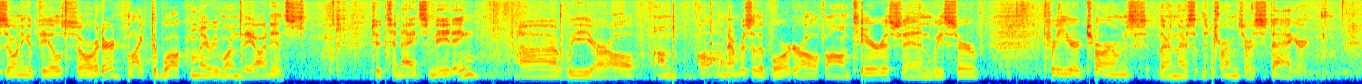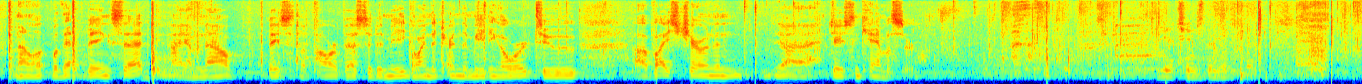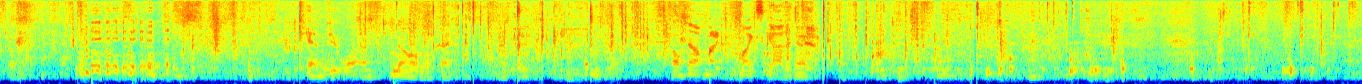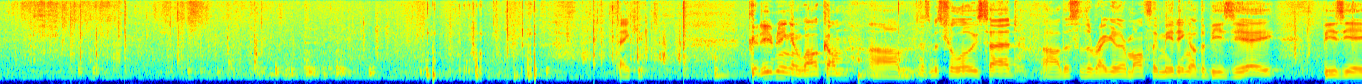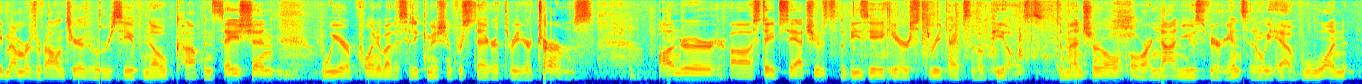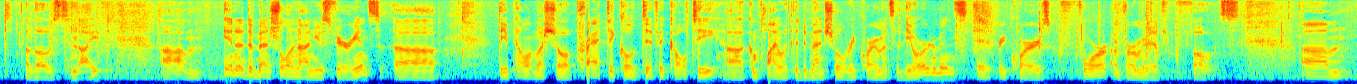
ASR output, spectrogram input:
Zoning appeals order. I'd like to welcome everyone in the audience to tonight's meeting. Uh, We are all, um, all the members of the board are all volunteers, and we serve three-year terms, and there's- the terms are staggered. Now, with that being said, I am now, based on the power vested in me, going to turn the meeting over to uh, Vice Chairman uh, Jason Canvasser. You change the name. Ken, if you want. No, I'm okay. No, Mike, Mike's got it. Thank you. Good evening and welcome. Um, As Mr. Lilly said, uh, this is the regular monthly meeting of the BZA. BZA members or volunteers will receive no compensation. We are appointed by the City Commission for staggered three-year terms. Under uh, state statutes, the BZA hears three types of appeals, dimensional or non-use variance, and we have one of those tonight. Um, In a dimensional or non-use variance, uh, the appellant must show a practical difficulty uh, complying with the dimensional requirements of the ordinance. It requires four affirmative votes. Um,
